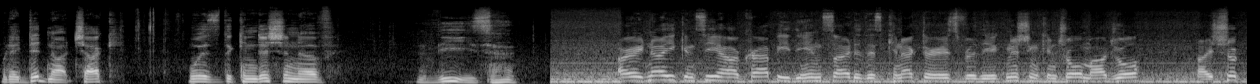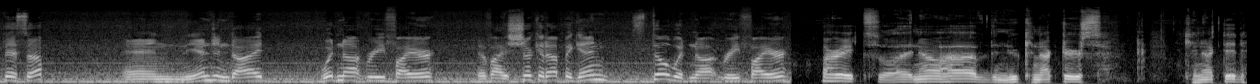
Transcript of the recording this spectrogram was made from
What I did not check was the condition of these. Alright now you can see how crappy the inside of this connector is for the ignition control module I shook this up and the engine died would not refire if I shook it up again, still would not refire. Alright, so I now have the new connectors connected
